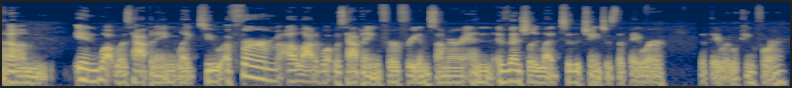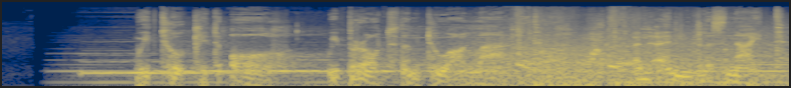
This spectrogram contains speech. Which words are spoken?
um, in what was happening, like to affirm a lot of what was happening for Freedom Summer, and eventually led to the changes that they were that they were looking for. We took it all. we brought them to our land. An endless night,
